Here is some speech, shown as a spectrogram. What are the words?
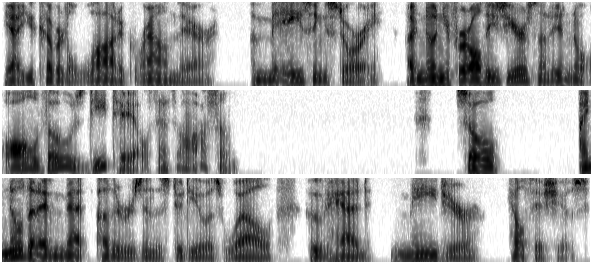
Yeah, you covered a lot of ground there. Amazing story. I've known you for all these years and I didn't know all those details. That's awesome. So I know that I've met others in the studio as well who've had major health issues,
